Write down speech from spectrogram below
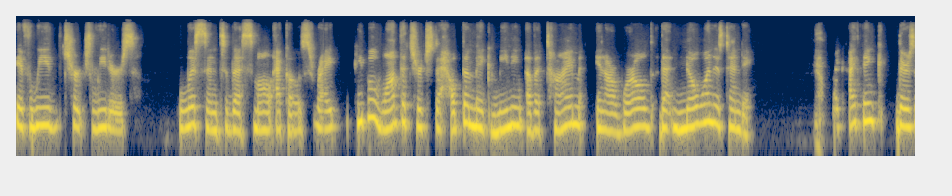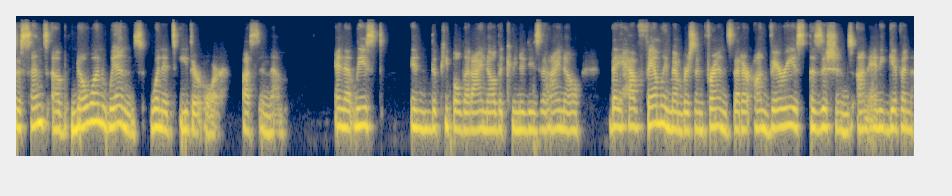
if we church leaders listen to the small echoes, right? People want the church to help them make meaning of a time in our world that no one is tending. Yeah. Like I think there's a sense of no one wins when it's either or us and them. And at least in the people that I know, the communities that I know, they have family members and friends that are on various positions on any given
